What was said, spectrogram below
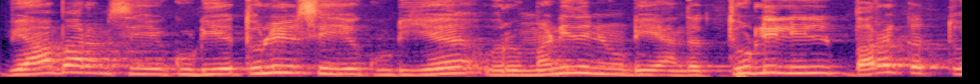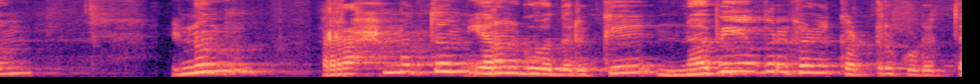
வியாபாரம் செய்யக்கூடிய தொழில் செய்யக்கூடிய ஒரு மனிதனுடைய அந்த தொழிலில் பறக்கத்தும் இன்னும் ரஹ்மத்தும் இறங்குவதற்கு நபி அவர்கள் கற்றுக் கொடுத்த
